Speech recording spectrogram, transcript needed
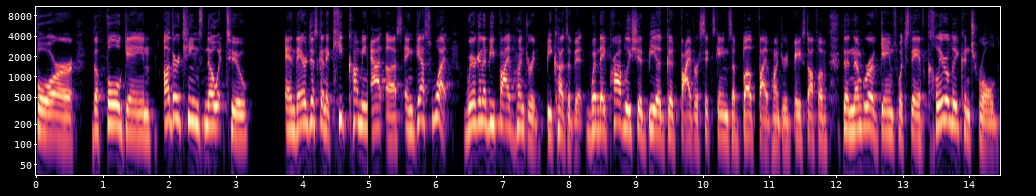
for the full game. Other teams know it too and they're just going to keep coming at us. And guess what? We're going to be 500 because of it when they probably should be a good five or six games above 500 based off of the number of games which they have clearly controlled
